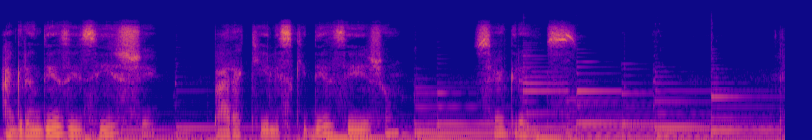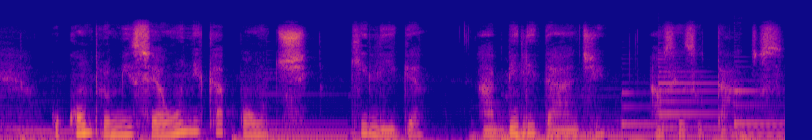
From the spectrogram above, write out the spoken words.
A grandeza existe para aqueles que desejam ser grandes. O compromisso é a única ponte que liga a habilidade aos resultados.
